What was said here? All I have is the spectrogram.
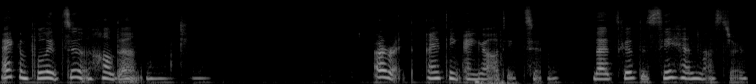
I can pull it too. Hold on. Alright, I think I got it too. Let's go to see Headmaster.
